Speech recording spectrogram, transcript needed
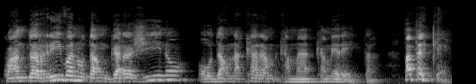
Quando arrivano da un garagino o da una cara, cam, cameretta. Ma perché?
